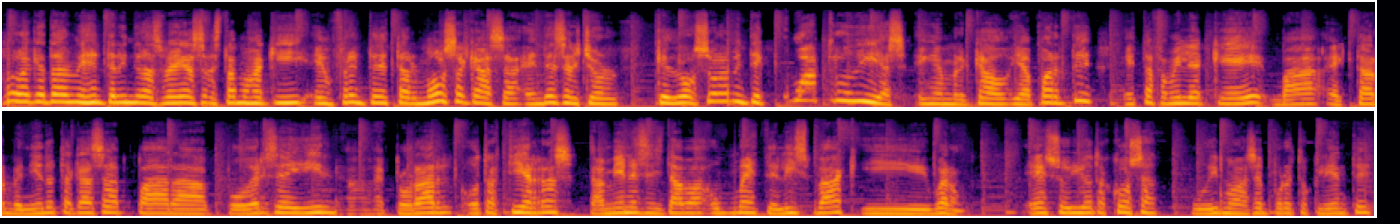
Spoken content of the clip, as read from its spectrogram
Hola, ¿qué tal mi gente linda de Las Vegas? Estamos aquí enfrente de esta hermosa casa en Desert Shore que duró solamente cuatro días en el mercado y aparte esta familia que va a estar vendiendo esta casa para poderse ir a explorar otras tierras también necesitaba un mes de leaseback y bueno, eso y otras cosas pudimos hacer por estos clientes.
